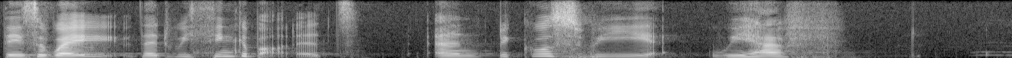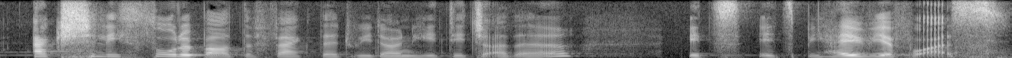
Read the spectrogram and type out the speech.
there's a way that we think about it. And because we, we have actually thought about the fact that we don't hit each other, it's, it's behavior for us.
